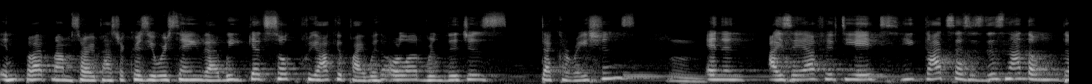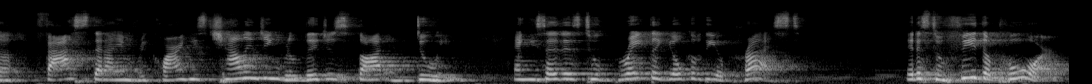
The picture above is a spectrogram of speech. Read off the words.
in, I'm sorry, Pastor Chris, you were saying that we get so preoccupied with all our religious decorations Mm. And in Isaiah 58, he, God says, Is this not the, the fast that I am requiring? He's challenging religious thought and doing. And he said it is to break the yoke of the oppressed, it is to feed the poor.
